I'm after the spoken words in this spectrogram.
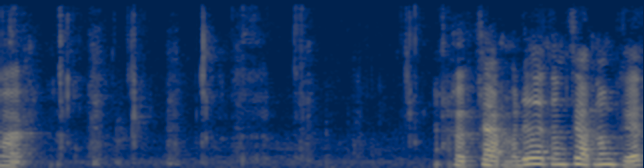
ค่ะแซ่บๆมาเด้อทั้งแซ่บทั้งเผ็ด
